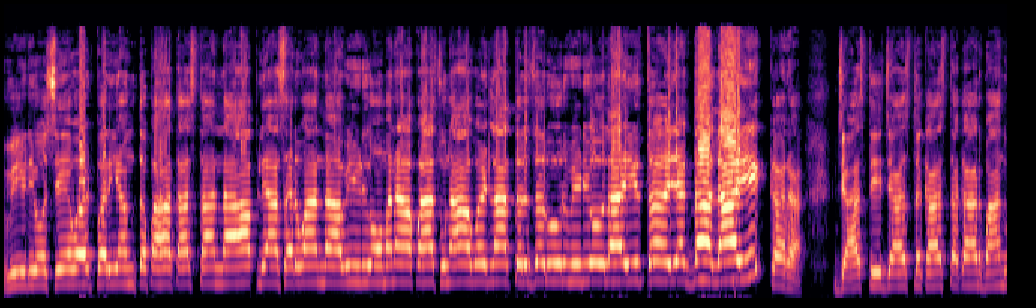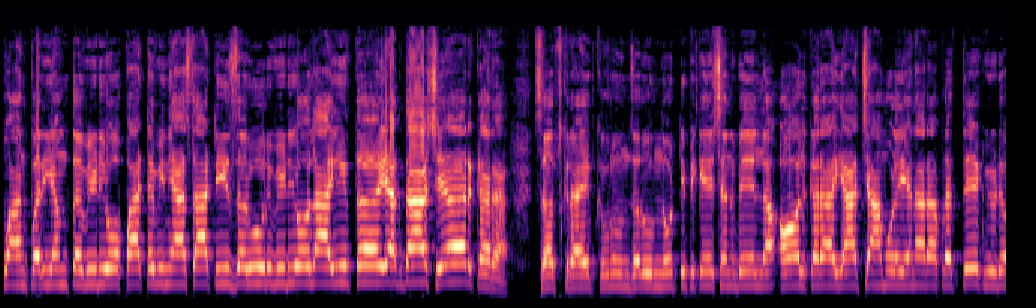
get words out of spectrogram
व्हिडिओ शेवटपर्यंत पाहत असताना आपल्या सर्वांना व्हिडिओ मनापासून आवडला तर जरूर व्हिडिओला इथं एकदा लाईक करा. जास्तीत जास्त कास्तकार बांधवांपर्यंत व्हिडिओ पाठविण्यासाठी जरूर व्हिडिओला इथं एकदा शेअर करा. सबस्क्राईब करून जरूर नोटिफिकेशन बेलला ऑल करा. याच्यामुळे येणारा प्रत्येक व्हिडिओ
